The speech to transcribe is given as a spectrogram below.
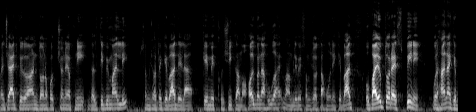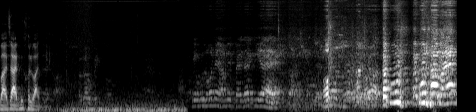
पंचायत के दौरान दोनों पक्षों ने अपनी गलती भी मान ली। समझौते के बाद इलाके में खुशी का माहौल बना हुआ है। मामले में समझौता होने के बाद उपायुक्त और एसपी ने पुरहाना के बाज़ार भी खुलवा दिए उन्होंने हमें पैदा किया है। और कपूर कपूर साहब आए।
